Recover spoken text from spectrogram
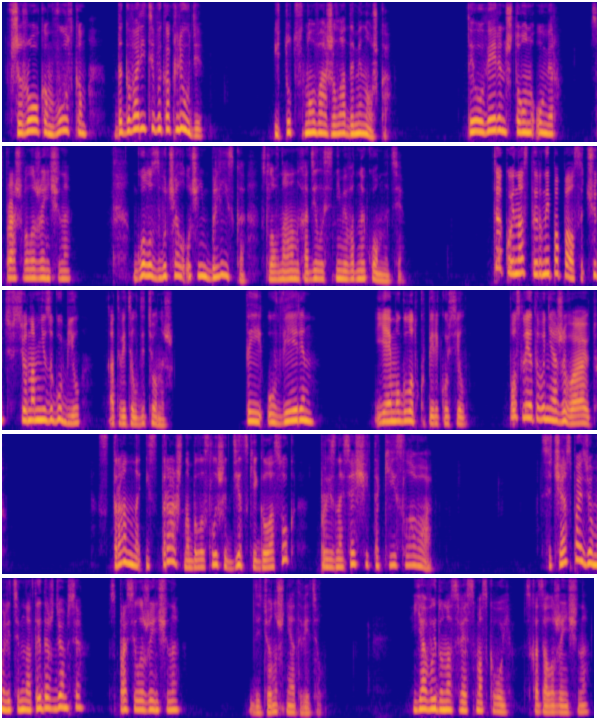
«В широком, в узком. Да говорите вы как люди». И тут снова ожила доминошка. «Ты уверен, что он умер?» — спрашивала женщина. Голос звучал очень близко, словно она находилась с ними в одной комнате. «Такой настырный попался, чуть все нам не загубил», — ответил детеныш. «Ты уверен?» Я ему глотку перекусил. После этого не оживают. Странно и страшно было слышать детский голосок, произносящий такие слова. «Сейчас пойдем или темноты дождемся?» — спросила женщина. Детеныш не ответил. «Я выйду на связь с Москвой», — сказала женщина.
